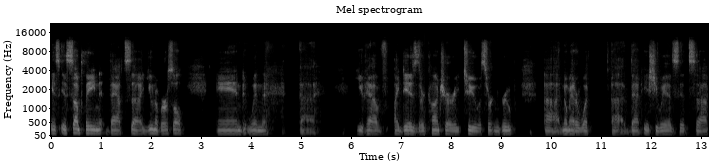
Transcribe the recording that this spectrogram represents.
is, is something that's uh, universal. And when uh, you have ideas that are contrary to a certain group, uh, no matter what uh, that issue is, it's uh,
